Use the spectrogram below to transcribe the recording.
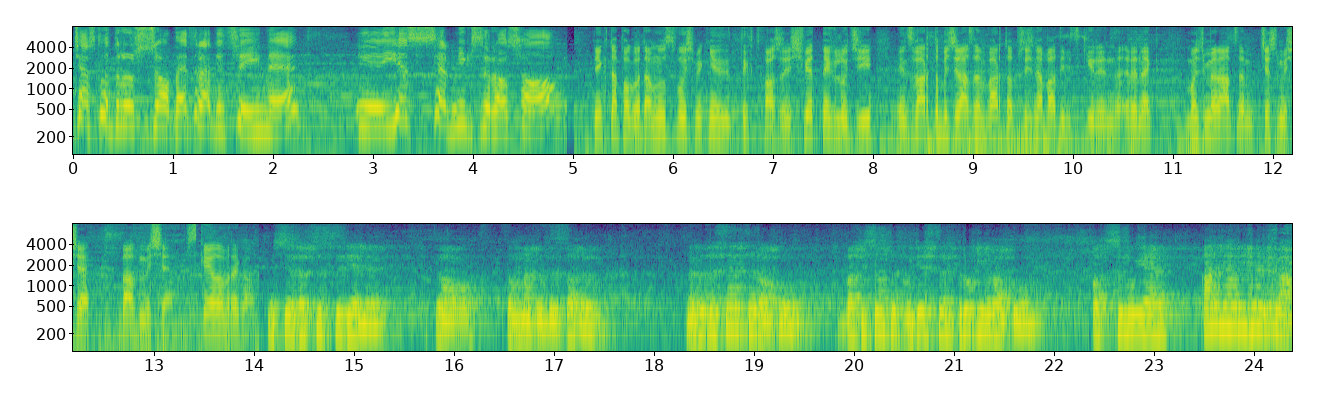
ciasto drożdżowe, tradycyjne. Y, Jest sernik z rosą. Piękna pogoda, mnóstwo uśmiechniętych twarzy, świetnych ludzi, więc warto być razem, warto przyjść na Wadywicki ryn- rynek. Bądźmy razem, cieszmy się, bawmy się. Wszystkiego dobrego. Myślę, że wszyscy wiemy, kto tą nagrodę zdobył. Nagrodę Serce Roku w 2022 roku otrzymuje Armia Oliwierka.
